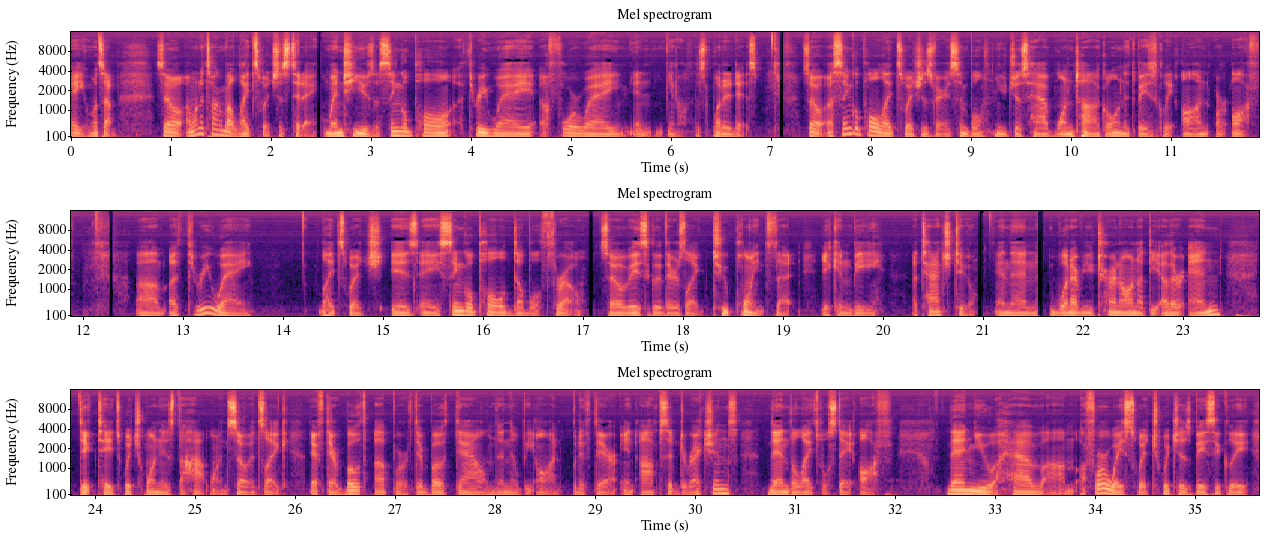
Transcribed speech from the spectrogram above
Hey, what's up? So I want to talk about light switches today. When to use a single pole, a three-way, a four-way, and you know, what it is. So a single pole light switch is very simple. You just have one toggle and it's basically on or off. Um, a three-way light switch is a single pole double throw. So basically there's like two points that it can be attached to. And then whatever you turn on at the other end dictates which one is the hot one. So it's like if they're both up or if they're both down, then they'll be on. But if they're in opposite directions, then the lights will stay off. Then you have um, a four way switch, which is basically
